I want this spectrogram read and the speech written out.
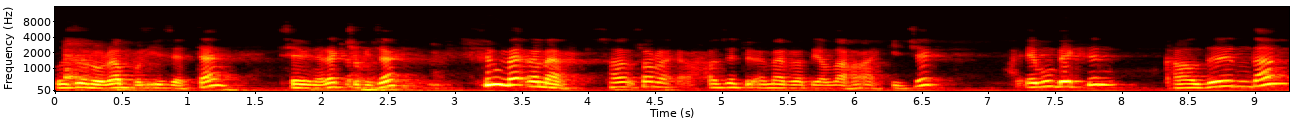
huzuru Rabbul İzzet'ten sevinerek çıkacak. Sümme Ömer. Sonra Hazreti Ömer radıyallahu anh gidecek. Ebu Bekir'in kaldığından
